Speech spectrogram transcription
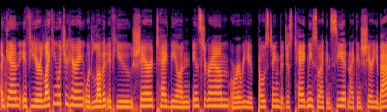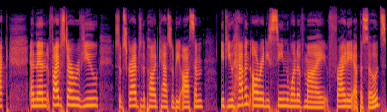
again, if you're liking what you're hearing, would love it if you shared, tag me on Instagram or wherever you're posting, but just tag me so I can see it and I can share you back. And then, five star review, subscribe to the podcast would be awesome. If you haven't already seen one of my Friday episodes,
